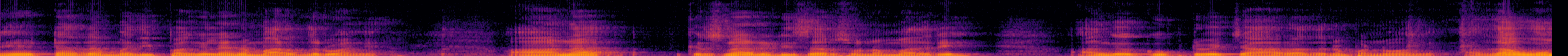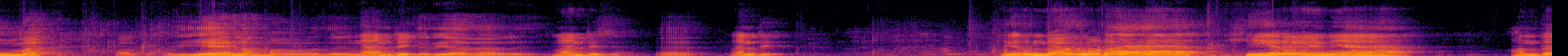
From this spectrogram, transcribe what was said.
லேட்டாக தான் மதிப்பாங்க இல்லைன்னா மறந்துடுவாங்க ஆனால் கிருஷ்ணா ரெட்டி சார் சொன்ன மாதிரி அங்கே கூப்பிட்டு வச்சு ஆராதனை பண்ணுவாங்க. அதுதான் உண்மை. அது ஏன் நம்ம வந்து நன்றி. தெரியாதா அது? நன்றி சார். நன்றி. இருந்தால் கூட ஹீரோயினியை அந்த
